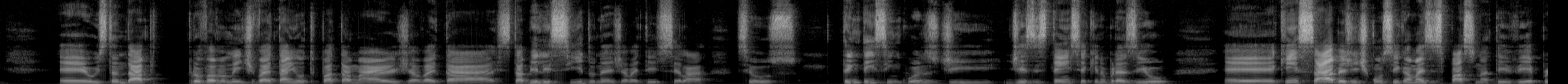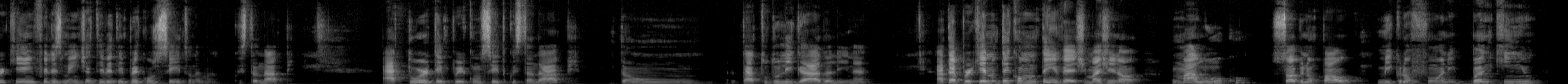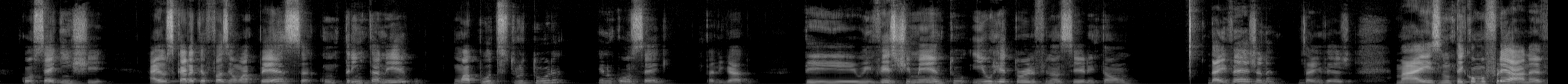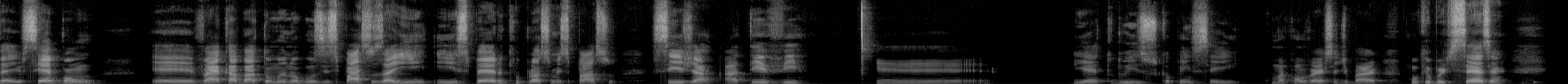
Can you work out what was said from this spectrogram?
é, o stand-up provavelmente vai estar tá em outro patamar, já vai estar tá estabelecido, né? Já vai ter, sei lá, seus 35 anos de, de existência aqui no Brasil. É, quem sabe a gente consiga mais espaço na TV, porque infelizmente a TV tem preconceito, né, mano? Com stand-up. Ator tem preconceito com stand-up. Então, tá tudo ligado ali, né? Até porque não tem como não ter inveja. Imagina, ó, um maluco sobe no palco, microfone, banquinho, consegue encher. Aí os caras querem fazer uma peça com 30 negros, uma puta estrutura e não consegue, tá ligado? Ter o investimento e o retorno financeiro, então dá inveja, né? Dá inveja. Mas não tem como frear, né, velho? Se é bom, é, vai acabar tomando alguns espaços aí e espero que o próximo espaço seja a TV. É... E é tudo isso que eu pensei uma conversa de bar com o Gilbert César.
